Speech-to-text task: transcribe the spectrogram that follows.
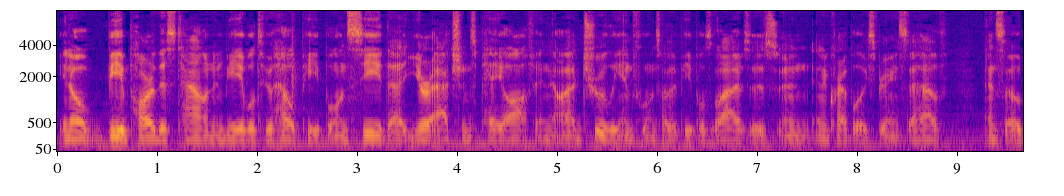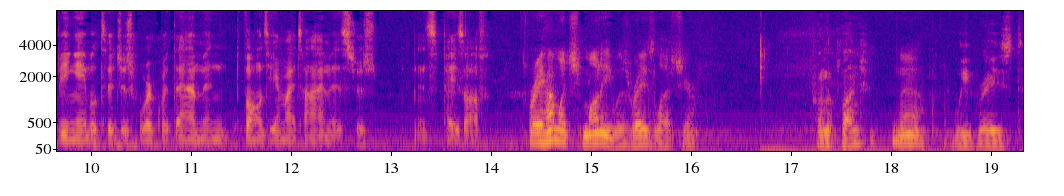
you know, be a part of this town and be able to help people and see that your actions pay off and uh, truly influence other people's lives is an, an incredible experience to have. And so, being able to just work with them and volunteer my time is just it pays off. Ray, how much money was raised last year? From the plunge? Yeah, we raised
